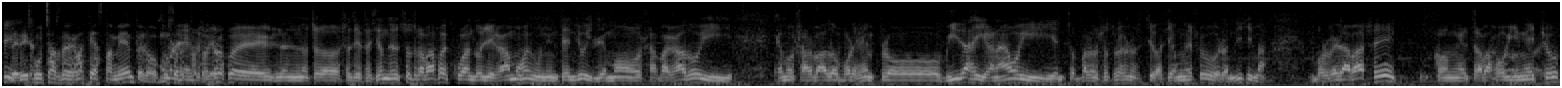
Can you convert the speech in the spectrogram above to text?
Veréis muchas desgracias también, pero muy satisfactorio. Nosotros, pues, nuestra satisfacción de nuestro trabajo es cuando llegamos en un incendio y le hemos apagado y hemos salvado, por ejemplo, vidas y ganado y entonces para nosotros es una satisfacción eso grandísima. Volver a base con el trabajo bien hecho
